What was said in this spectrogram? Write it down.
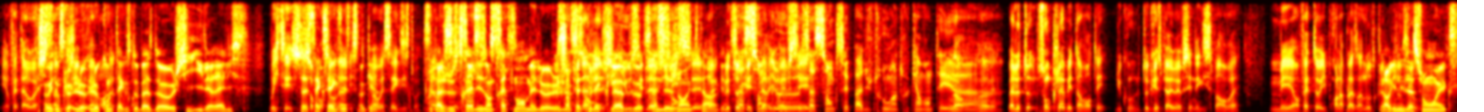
Et en fait, Aohashi Ah oui, donc le, contexte de base de Aoshi, il est réaliste. Oui, c'est ça- 100% ça- ça existe. Ah ouais, ça existe. ouais. C'est Ouais, pas juste réalisé dans le traitement, mais le, fait que les clubs prennent des gens, etc. Le Ça Tokyo sent, Superior que, FC. ça sent que c'est pas du tout un truc inventé. Non, euh, ouais, ouais. Bah, le to- son club est inventé, du coup. Le Tokyo Superior FC n'existe pas en vrai. Mais en fait, il prend la place d'un autre club. L'organisation, etc.,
